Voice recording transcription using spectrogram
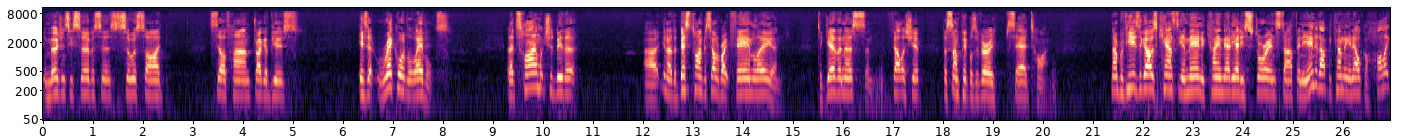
emergency services, suicide, self harm, drug abuse is at record levels. At a time which should be the, uh, you know, the best time to celebrate family and togetherness and fellowship, for some people it's a very sad time. Number of years ago, I was counseling a man who came out, he had his story and stuff, and he ended up becoming an alcoholic.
